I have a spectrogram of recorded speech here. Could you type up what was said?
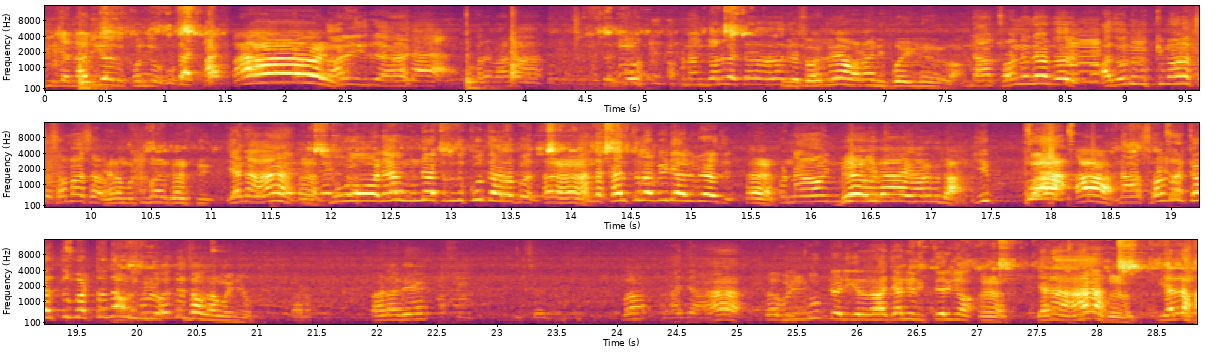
இது என்ன அடிக்காது கொஞ்சம்! வர இரு வர வேணாம் சரி, போ. அப்ப நான் சொல்ல தேவை நீ வராது. சொல்லவே வேணா நீ போய்க்கினே இருக்கலாம். நான் சொன்னதே வேறு. அது வந்து முக்கியமான ச- சமாச்சாரம் ஏன்னா முக்கியமான கருத்து. ஏன்னா இவ்வளோ நேரம் முன்னாடி இருந்து கூத்தாடுற. அந்த கருத்துல வீடியோவில். இப்ப நான் சொல்ற கருத்து மட்டும் தான் உனக்கு வந்து சொல்லலாம் கொஞ்சம். வாடாடே. ராஜா அப்படி. கூப்பிட்டு அடிக்கிற ராஜான்னு எனக்கு தெரியும். ஏன்னா. எல்லாம்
